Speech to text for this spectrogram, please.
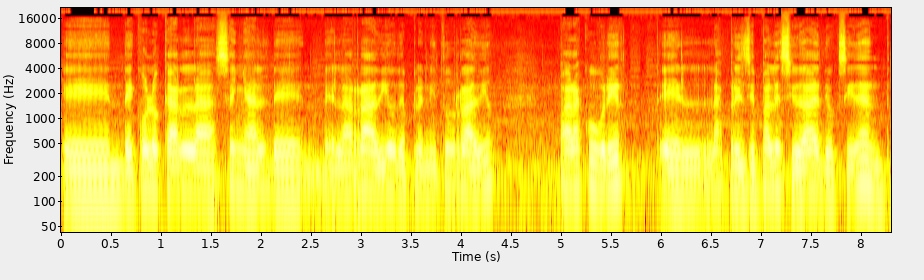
eh, de colocar la señal de, la radio, de Plenitud Radio, para cubrir las principales ciudades de Occidente.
